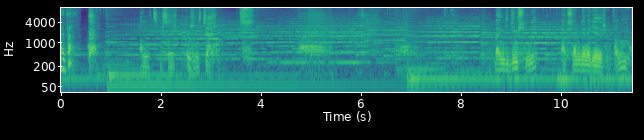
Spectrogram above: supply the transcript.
Neden? Anlatırım sonra. Uzun hikaye. Ben gideyim şimdi. Akşam gene gelirim tamam mı?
